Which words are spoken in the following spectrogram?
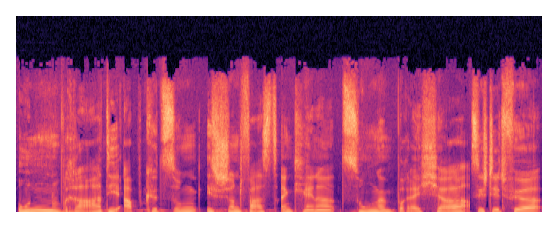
UNRWA, die Abkürzung, ist schon fast ein kleiner Zungenbrecher. Sie steht für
